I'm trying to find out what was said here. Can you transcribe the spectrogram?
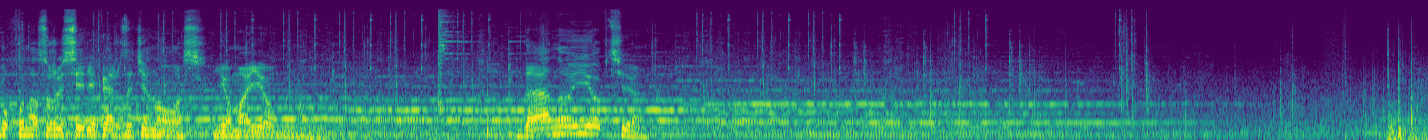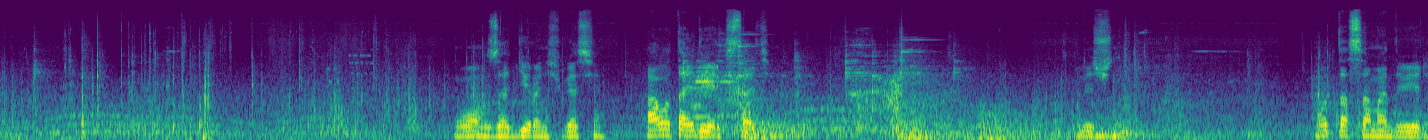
Ух, у нас уже серия, конечно, затянулась. Ё-моё, блин. Да ну ёпте. О, задира, нифига себе. А вот та и дверь, кстати. Отлично. Вот та самая дверь.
